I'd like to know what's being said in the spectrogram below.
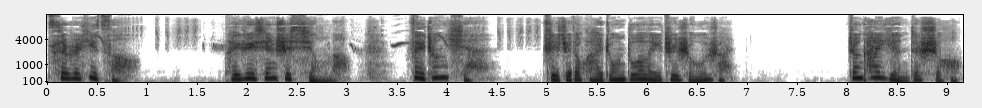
次日一早，裴玉先是醒了，未睁眼。只觉得怀中多了一只柔软。睁开眼的时候，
